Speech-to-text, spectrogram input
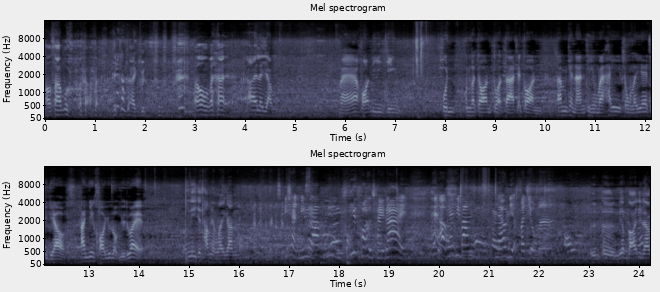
เอาซาบูให้ข้างในกูเอาออกก็ได้ไอ้ระยแหมเคราะห์ดีจริงๆคุณคุณกระจรตรวจตาเสียก่อน ถ้าไม่เช่นนั้นทิ้งไว้ให้ตรงระแย่ทีเดียว อันยิ่งขอยุโรปอยู่ด้วยำ แล้วนี่จะทำอย่างไรกันดิฉันมีซาบูที่พอจะใช้ได้ ให้เอาไปให้ที่บ้านแล้วเดี๋ยวมาเดี๋ยวมา อื่นๆ เรียบร้อยดีแล้ว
